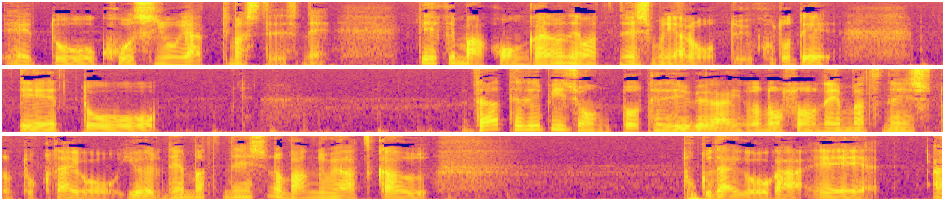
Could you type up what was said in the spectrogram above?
えっ、と、更新をやってましてですね。で、まあ、今回の年末年始もやろうということで、えっ、と、ザ・テレビジョンとテレビガイドのその年末年始の特大号、いわゆる年末年始の番組を扱う特大号が、えー、明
